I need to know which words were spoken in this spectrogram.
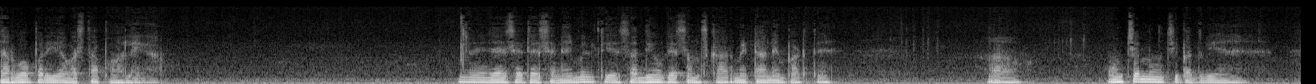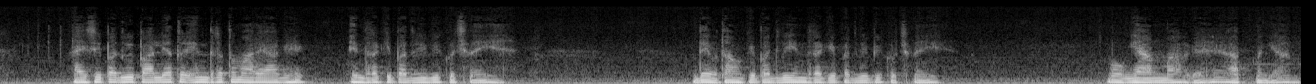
सर्वोपरि अवस्था पा लेगा जैसे तैसे नहीं मिलती है। सदियों के संस्कार मिटाने पड़ते हैं। हाँ ऊँचे में ऊँची पदवी है। ऐसी पदवी पा लिया तो इंद्र तुम्हारे आगे, इंद्र की पदवी भी कुछ नहीं है। देवताओं की पदवी, इंद्र की पदवी भी कुछ नहीं है। वो ज्ञान मार्ग है, आत्मज्ञान।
